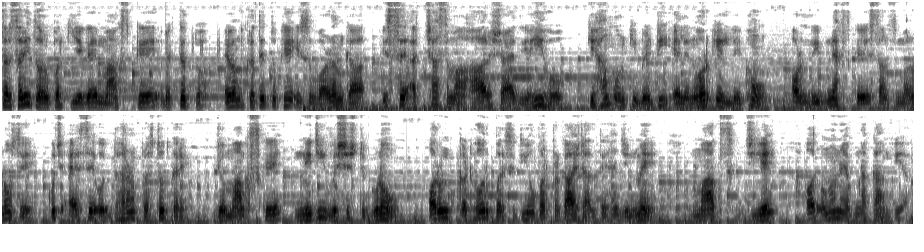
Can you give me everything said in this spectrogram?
सरसरी तौर पर किए गए मार्क्स के व्यक्तित्व एवं कृतित्व के इस वर्णन का इससे अच्छा समाहार शायद यही हो कि हम उनकी बेटी एलेनोर के लेखों और लिबनेक्स के संस्मरणों से कुछ ऐसे उदाहरण प्रस्तुत करें, जो मार्क्स के निजी विशिष्ट गुणों और उन कठोर परिस्थितियों पर प्रकाश डालते हैं, जिनमें मार्क्स जिए और उन्होंने अपना काम किया।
